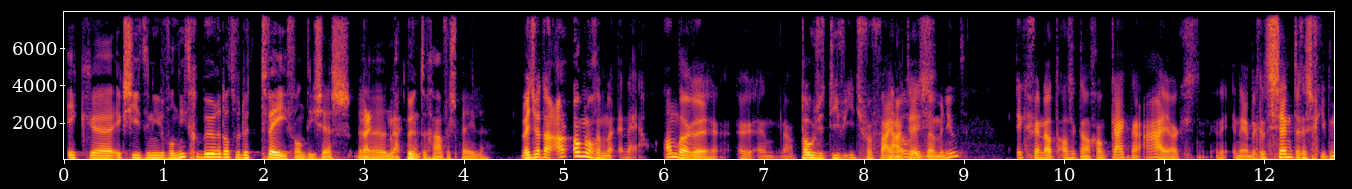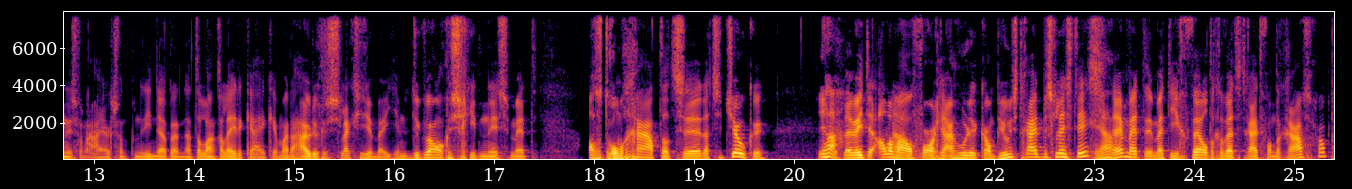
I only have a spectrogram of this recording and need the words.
ik, eh, ik zie het in ieder geval niet gebeuren dat we er twee van die zes eh, Nee, nog nee. punten gaan verspelen. Weet je wat nou ook nog een, een andere een, nou, positief iets voor Feyenoord Nou, ik is? ben benieuwd. Ik vind dat als ik dan gewoon kijk naar Ajax, en en de recente geschiedenis van Ajax, want we moeten niet naar, naar te lang geleden kijken, maar de huidige selectie is een beetje. Natuurlijk wel een geschiedenis met, als het erom gaat, dat ze, dat ze choken. Ja, Wij weten allemaal vorig jaar hoe de kampioenstrijd beslist is, Ja. hè, met, met die geweldige wedstrijd van de Graafschap.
